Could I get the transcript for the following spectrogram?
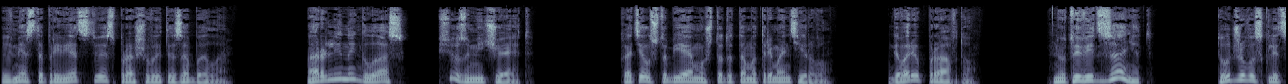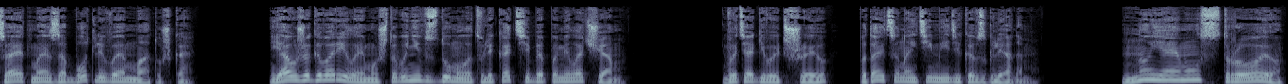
Вместо приветствия спрашивает Изабелла. «Орлиный глаз. Все замечает. Хотел, чтобы я ему что-то там отремонтировал. Говорю правду». «Но ты ведь занят!» Тут же восклицает моя заботливая матушка. Я уже говорила ему, чтобы не вздумал отвлекать себя по мелочам. Вытягивает шею, пытается найти медика взглядом. «Но я ему устрою,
